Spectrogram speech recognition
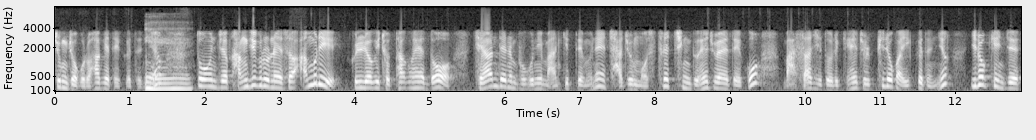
집중적으로 하게 되거든요. 예. 또 이제 강직으로 인해서 아무리 근력이 좋다고 해도 제한되는 부분이 많기 때문에 자주 뭐 스트레칭도 해줘야 되고 마사지도 이렇게 해줄 필요가 있거든요. 이렇게 이제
